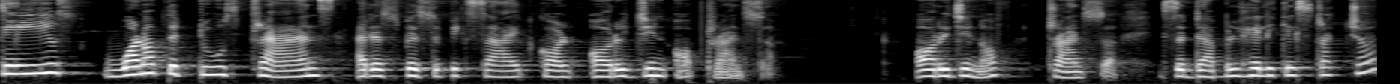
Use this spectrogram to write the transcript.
cleaves one of the two strands at a specific site called origin of transfer. Origin of transfer. It's a double helical structure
